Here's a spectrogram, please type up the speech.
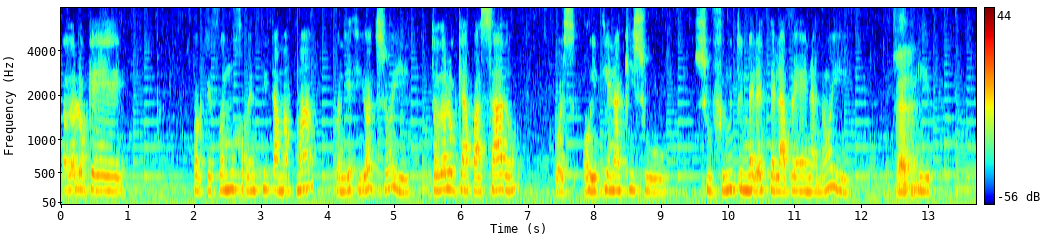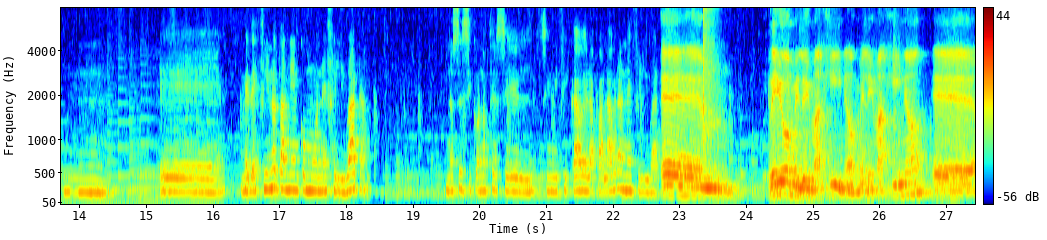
todo lo que porque fue muy jovencita mamá, con 18, y todo lo que ha pasado, pues hoy tiene aquí su, fruto y merece la pena, ¿no? Y, claro. Mm, eh, me defino también como nefelibata. No sé si conoces el significado de la palabra nefelibata. Eh, creo, me lo imagino, me lo imagino. Eh,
